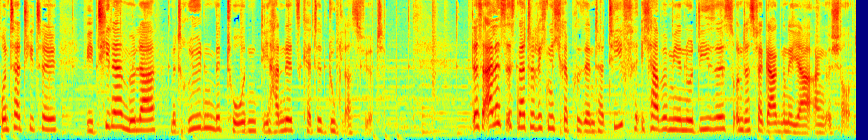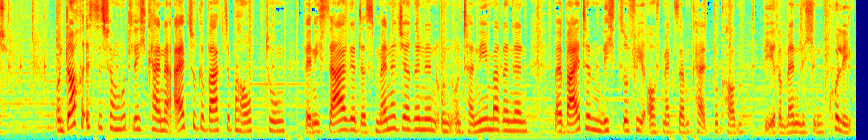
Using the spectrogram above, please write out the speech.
Untertitel Wie Tina Müller mit rüden Methoden die Handelskette Douglas führt. Das alles ist natürlich nicht repräsentativ. Ich habe mir nur dieses und das vergangene Jahr angeschaut. Und doch ist es vermutlich keine allzu gewagte Behauptung, wenn ich sage, dass Managerinnen und Unternehmerinnen bei weitem nicht so viel Aufmerksamkeit bekommen wie ihre männlichen Kollegen.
